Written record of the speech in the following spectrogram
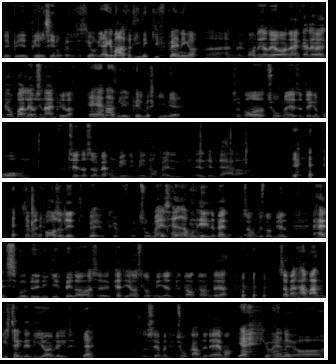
lidt en pille til hende. Så siger hun, jeg er ikke meget for dine giftblandinger. Ja, han kan gå ned og lave, han kan, lave, han kan bare lave sine egne piller. Ja, han har sådan en lille pillemaskine, ja. Og så går Thomas og dækker bord, og hun fortæller så, hvad hun mener, mener om alle, alle dem, der er der. Og sådan noget. Ja. så man får sådan lidt... Thomas hader hun hele banden, så hun vil slå dem ihjel. Hans modbydelige giftpiller også, kan det også slå dem ihjel, det doktoren der. så man har mange mistænkte lige i øjeblikket. Ja. Så ser man de to gamle damer. Ja, Johanne og,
